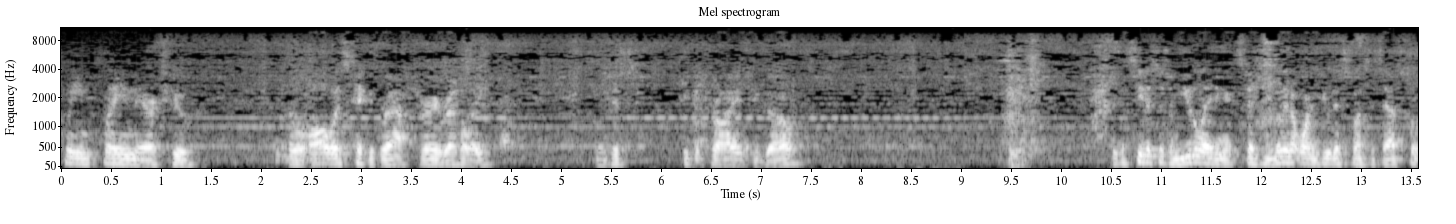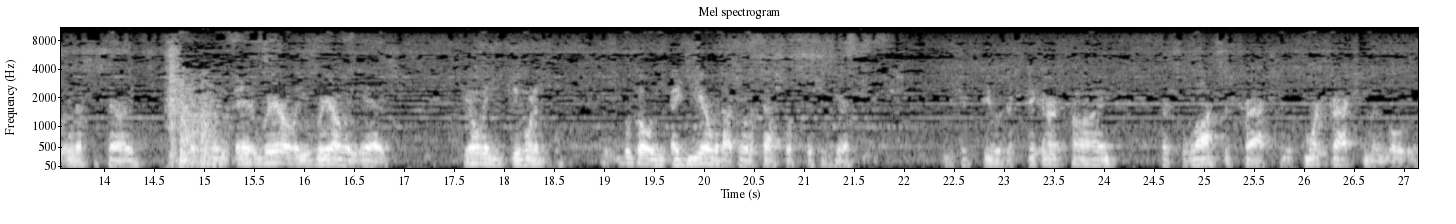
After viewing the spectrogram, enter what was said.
clean plane there too. It will always take a graft very readily. And just keep it dry as you go. You can see this is a mutilating excision. You really don't want to do this unless it's absolutely necessary. And it rarely, rarely is. You only do want to, we'll go a year without doing a fascial excision here. You can see we're just taking our time. There's lots of traction. It's more traction than Bovie.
